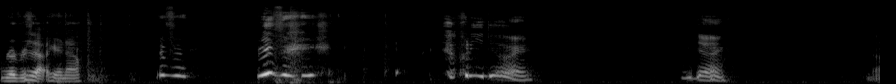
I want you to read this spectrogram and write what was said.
River's out here now. River. River. what are you doing? What are you doing? No.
